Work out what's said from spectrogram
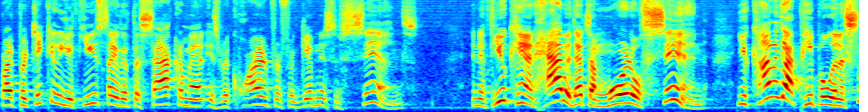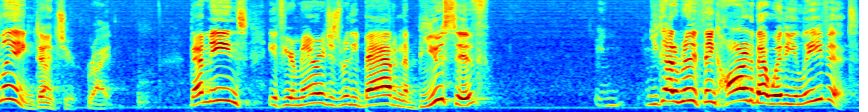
right, particularly if you say that the sacrament is required for forgiveness of sins, and if you can't have it, that's a mortal sin, you kind of got people in a sling, don't you, right? That means if your marriage is really bad and abusive, you got to really think hard about whether you leave it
